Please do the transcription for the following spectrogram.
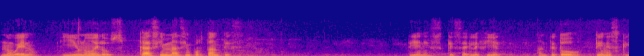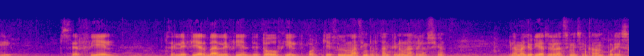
Noveno y uno de los casi más importantes. Tienes que serle fiel. Ante todo, tienes que ser fiel, serle fiel, darle fiel, de todo fiel, porque eso es lo más importante en una relación. La mayoría de relaciones se acaban por eso,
